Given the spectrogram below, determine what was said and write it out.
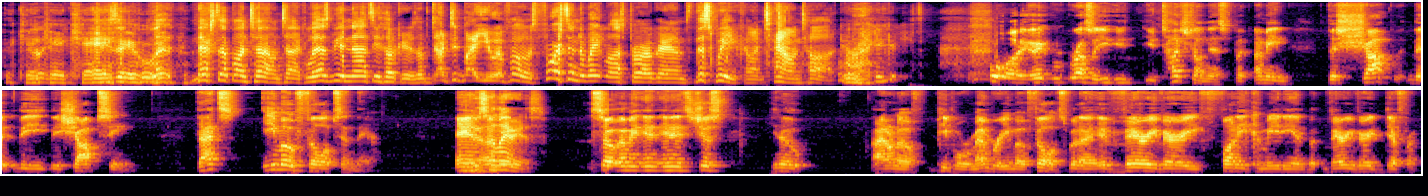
The He's like, KKK. "Le- next up on Town Talk, lesbian Nazi hookers abducted by UFOs, forced into weight loss programs this week on Town Talk. right. Well, uh, Russell, you, you you touched on this, but I mean the shop the the, the shop scene. That's Emo Philips in there, It was I mean, hilarious. so I mean, and, and it's just you know, I don't know if people remember Emo Philips, but a, a very very funny comedian, but very very different,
